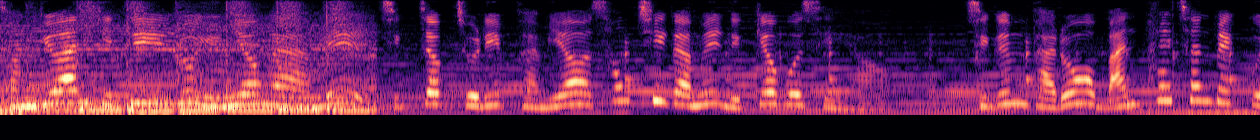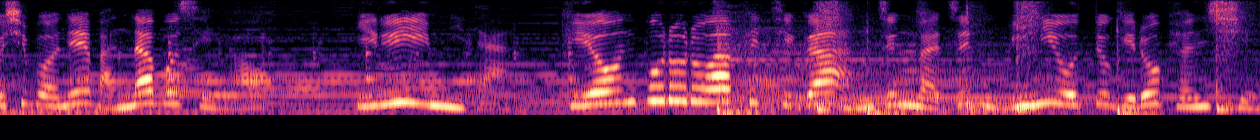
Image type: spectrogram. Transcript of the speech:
정교한 디테일로 윤영아함을 직접 조립하며 성취감을 느껴보세요. 지금 바로 18,190원에 만나보세요. 1위입니다. 귀여운 뽀로로와 패티가 앙증맞은 미니 오뚜기로 변신.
